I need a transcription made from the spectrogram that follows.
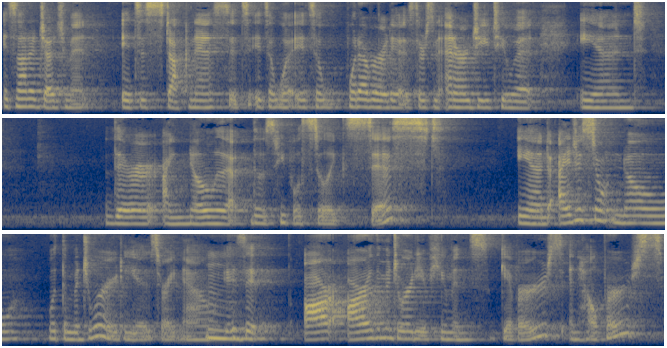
It's not a judgment. It's a stuckness. It's, it's a, it's a, whatever it is, there's an energy to it. And there, I know that those people still exist and I just don't know what the majority is right now. Mm-hmm. Is it are are the majority of humans givers and helpers,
